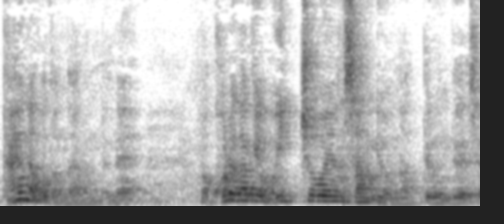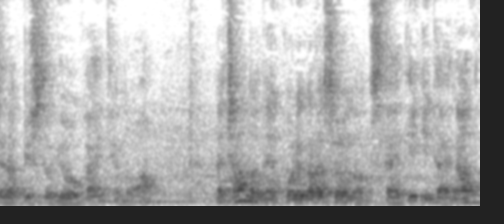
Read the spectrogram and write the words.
大変なことになるんでね、まあ、これだけもう1兆円産業になってるんでセラピスト業界っていうのは。ちゃんとねこれからそういうのを伝えていきたいなと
